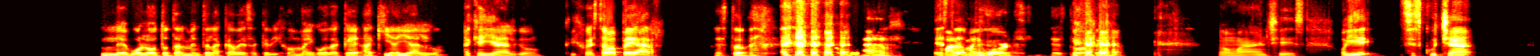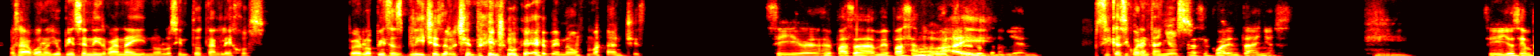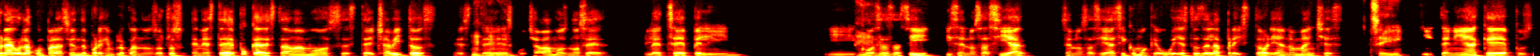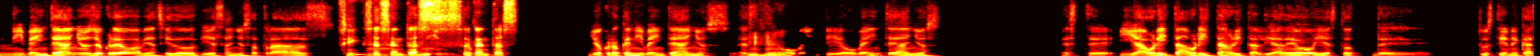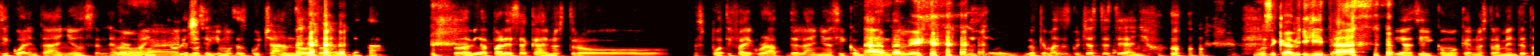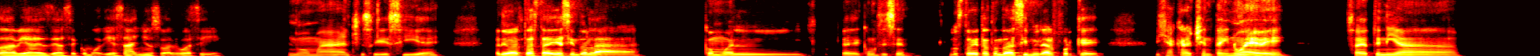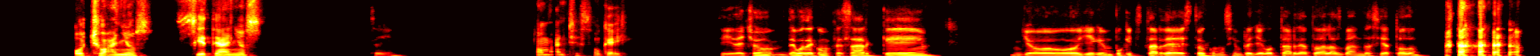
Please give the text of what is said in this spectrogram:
le voló totalmente la cabeza que dijo, oh my God, aquí, aquí hay algo. Aquí hay algo. Dijo, esta va a pegar. Esto, esto va a pegar. Mark a my pegar. words, esto va a pegar. No manches. Oye, se escucha, o sea, bueno, yo pienso en Nirvana y no lo siento tan lejos, pero lo piensas, Bleach es del 89, no manches. Sí, güey, me pasa, me pasa mucho eso también. sí, casi Casi, 40 años. casi 40 años. Sí, yo siempre hago la comparación de, por ejemplo, cuando nosotros en esta época estábamos este, chavitos, este, Ujú, escuchábamos, no sé, Led Zeppelin y cosas ujú. así, y se nos hacía, se nos hacía así como que, uy, esto es de la prehistoria, no manches. Sí, Y tenía que, pues, ni 20 años, yo creo, habían sido 10 años atrás, sí, mm, 60, ni- yo, 70. Yo creo que ni 20 años, este, o 20 o 20 años, este, y ahorita, ahorita, ahorita, al día de hoy, esto de, pues, tiene casi 40 años, el No Nevermind, todavía lo seguimos escuchando, todavía, todavía aparece acá en nuestro Spotify Grab del año, así como Ándale, lo que más escuchaste este año. música viejita. Y así como que nuestra mente todavía es de hace como 10 años o algo así. No manches, oye, sí, ¿eh? Digo, ahorita está ahí haciendo la, como el, eh, ¿cómo se dice? Lo estoy tratando de asimilar porque dije, acá 89, o sea, yo tenía 8 años, 7 años. Sí. No manches, ok. Sí, de hecho, debo de confesar que yo llegué un poquito tarde a esto, como siempre llego tarde a todas las bandas y a todo. No.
